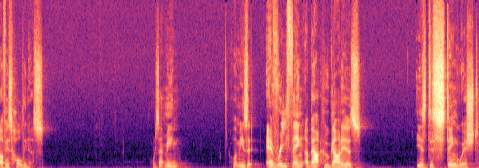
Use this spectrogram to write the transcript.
of his holiness. What does that mean? Well, it means that everything about who God is is distinguished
